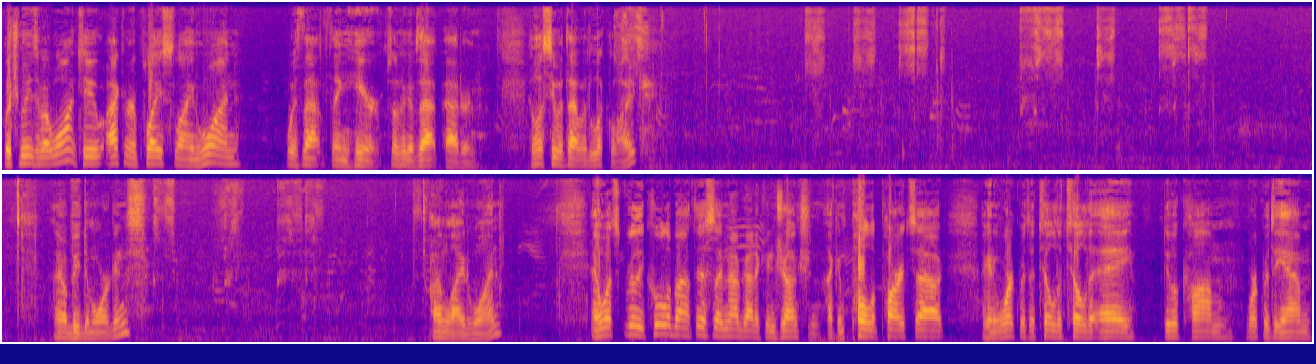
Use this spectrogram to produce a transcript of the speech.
which means if I want to, I can replace line 1 with that thing here, something of that pattern. And let's see what that would look like. That would be De Morgan's on line 1. And what's really cool about this is I've now got a conjunction. I can pull the parts out, I can work with the tilde tilde A, do a com, work with the M.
